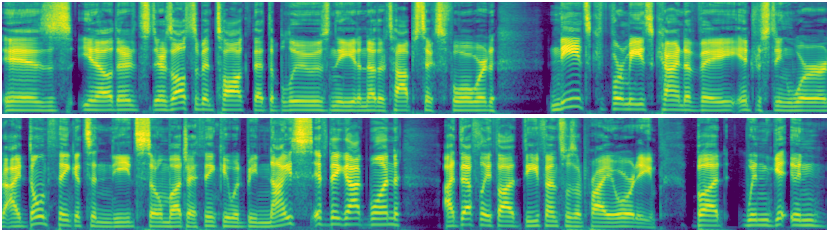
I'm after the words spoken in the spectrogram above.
is, you know, there's there's also been talk that the Blues need another top six forward. Needs for me is kind of a interesting word. I don't think it's a need so much. I think it would be nice if they got one. I definitely thought defense was a priority. But when get, in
